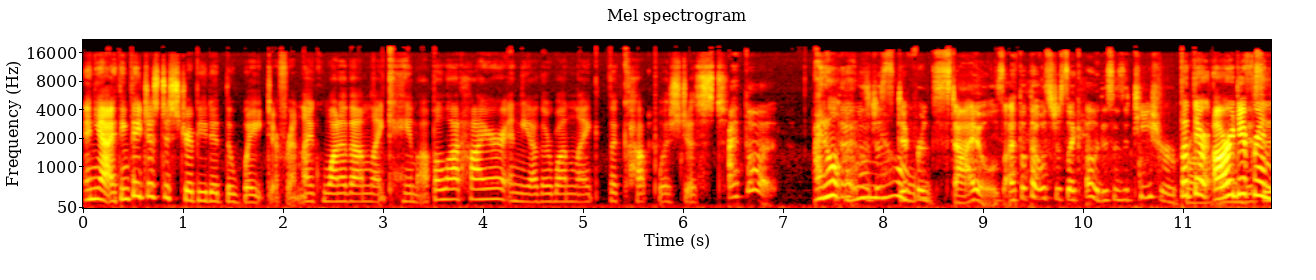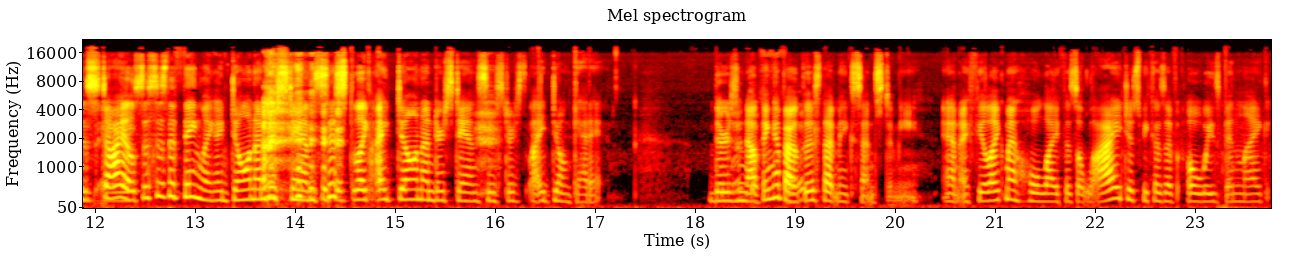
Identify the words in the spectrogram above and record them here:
and yeah, I think they just distributed the weight different. Like one of them like came up a lot higher, and the other one like the cup was just. I thought I don't. I that was don't just know. different styles. I thought that was just like, oh, this is a t-shirt. But there are and this different a- styles. This is the thing. Like I don't understand sister. like I don't understand sisters. I don't get it. There's What the nothing about this that makes sense to me. And I feel like my whole life is a lie just because I've always been like,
